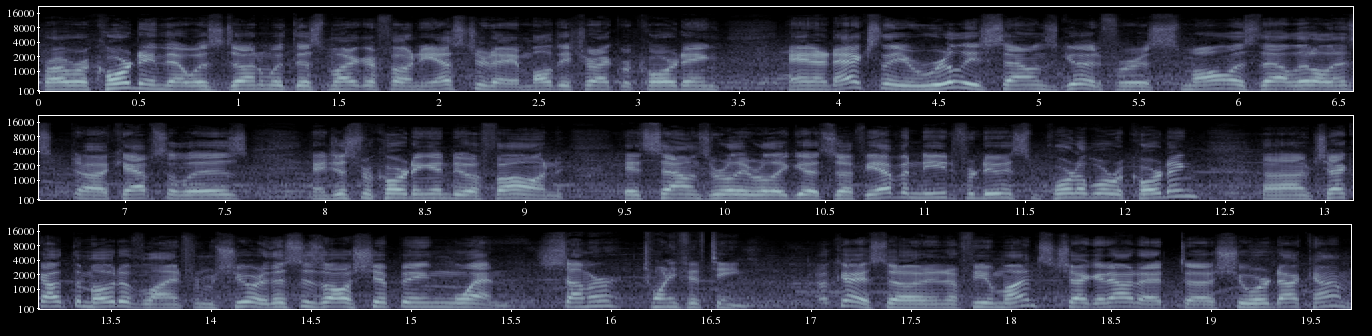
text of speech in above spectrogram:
recording that was done with this microphone yesterday, a multi-track recording, and it actually really sounds good for as small as that little uh, capsule is, and just recording into a phone, it sounds really, really good. So if you have a need for doing some portable recording, um, check out the Motiv line from Shure. This is all shipping when? Summer 2015. Okay, so in a few months, check it out at uh, shure.com.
